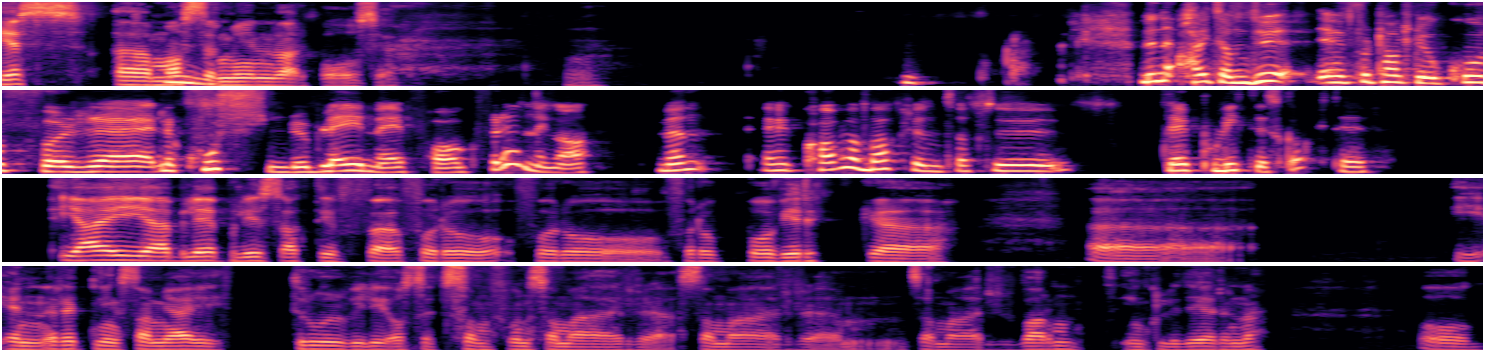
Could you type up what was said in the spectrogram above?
Yes, uh, masteren min var på Ås, ja. Men Haitam, du fortalte jo hvorfor, eller hvordan du ble med i fagforeninga. Men Eh, hva var bakgrunnen til at du ble politisk aktiv? Jeg ble politisk aktiv for å, for å, for å påvirke uh, i en retning som jeg tror vil gi oss et samfunn som er, som er, um, som er varmt, inkluderende og,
